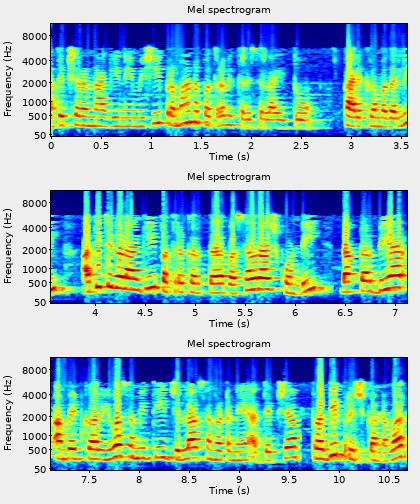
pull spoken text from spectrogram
ಅಧ್ಯಕ್ಷರನ್ನಾಗಿ ನೇಮಿಸಿ ಪ್ರಮಾಣ ಪತ್ರ ವಿತರಿಸಲಾಯಿತು. ಕಾರ್ಯಕ್ರಮದಲ್ಲಿ ಅತಿಥಿಗಳಾಗಿ ಪತ್ರಕರ್ತ ಬಸವರಾಜ್ ಕೊಂಡಿ, ಡಾಕ್ಟರ್ ಬಿಆರ್ ಅಂಬೇಡ್ಕರ್ ಯುವ ಸಮಿತಿ ಜಿಲ್ಲಾ ಸಂಘಟನೆ ಅಧ್ಯಕ್ಷ ಪ್ರದೀಪ್ ರಿಜ್ಕನ್ನವರ್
